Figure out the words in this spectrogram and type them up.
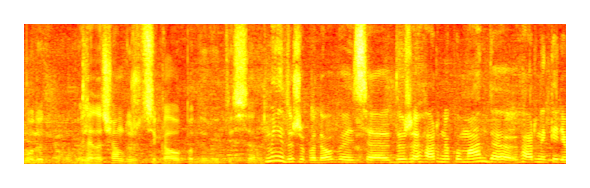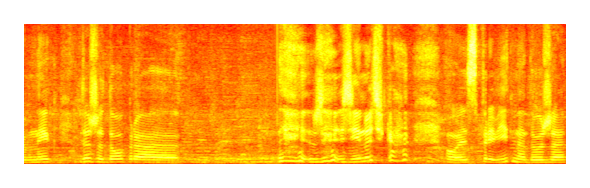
будуть глядачам дуже цікаво подивитися. Мені дуже подобається. Дуже гарна команда, гарний керівник, дуже добра жіночка. Ось привітна дуже.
